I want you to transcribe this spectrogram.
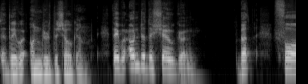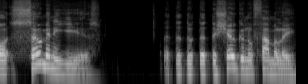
so they were under the shogun. They were under the shogun. But for so many years, the, the, the, shogunal family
